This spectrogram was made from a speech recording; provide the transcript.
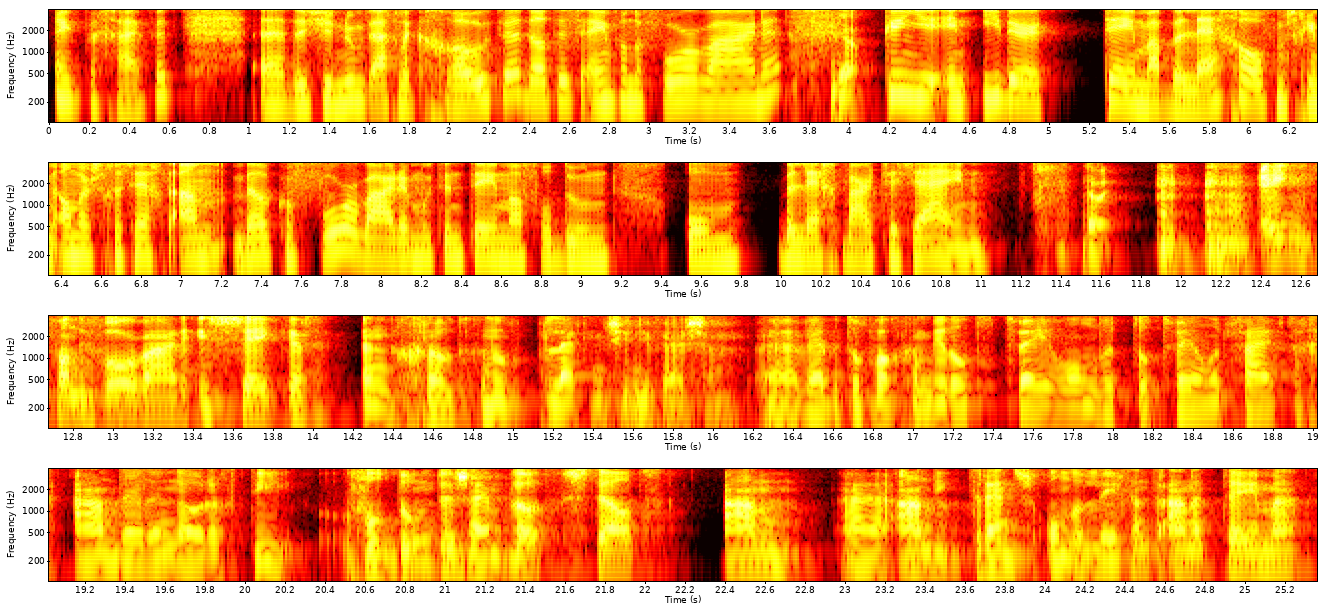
Ik begrijp het. Uh, dus je noemt eigenlijk grootte, dat is een van de voorwaarden. Ja. Kun je in ieder thema beleggen, of misschien anders gezegd, aan welke voorwaarden moet een thema voldoen om belegbaar te zijn? Nou, een van die voorwaarden is zeker een groot genoeg beleggingsuniversum. Uh, we hebben toch wel gemiddeld 200 tot 250 aandelen nodig die voldoende zijn blootgesteld aan, uh, aan die trends onderliggend aan het thema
